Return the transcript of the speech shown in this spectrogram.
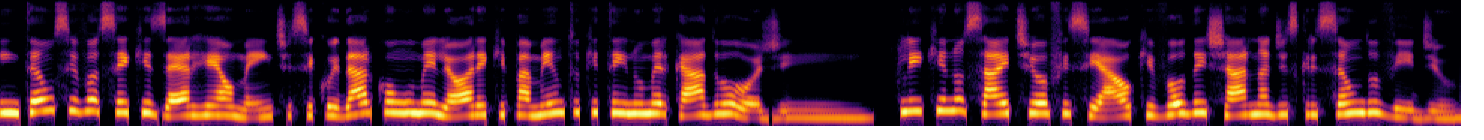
Então, se você quiser realmente se cuidar com o melhor equipamento que tem no mercado hoje, clique no site oficial que vou deixar na descrição do vídeo.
